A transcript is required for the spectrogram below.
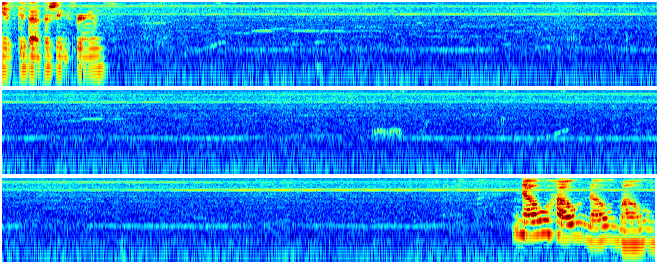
Yes, get that fishing experience. No ho, no mo.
